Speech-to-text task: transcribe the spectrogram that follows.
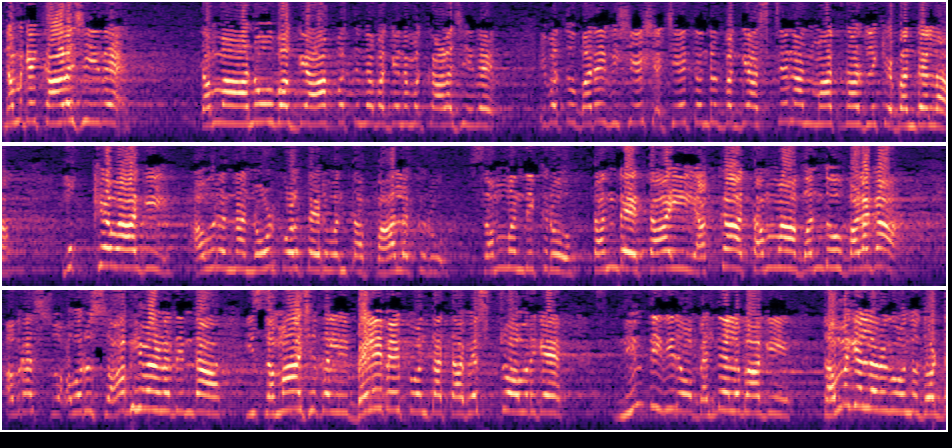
ನಮಗೆ ಕಾಳಜಿ ಇದೆ. ತಮ್ಮ ಅನುವು ಬಗ್ಗೆ ಆಪತ್ತಿನ ಬಗ್ಗೆ ನಮಗೆ ಕಾಳಜಿ ಇದೆ. ಇವತ್ತು ಬರೀ ವಿಶೇಷ ಚೇತನರ ಬಗ್ಗೆ ಅಷ್ಟೇ ನಾನು ಮಾತನಾಡಲಿಕ್ಕೆ ಬಂದೆಲ್ಲ. ಮುಖ್ಯವಾಗಿ ಅವರನ್ನ ನೋಡ್ಕೊಳ್ತಾ ಇರುವಂತ ಪಾಲಕರು, ಸಂಬಂಧಿಕರು, ತಂದೆ, ತಾಯಿ, ಅಕ್ಕ, ತಮ್ಮ, ಬಂಧು, ಬಳಗ, ಅವರ ಅವರು ಸ್ವಾಭಿಮಾನದಿಂದ ಈ ಸಮಾಜದಲ್ಲಿ ಬೆಳಿಬೇಕು ಅಂತ ತಾವೆಷ್ಟು ಅವರಿಗೆ ನಿಂತಿದ್ದೀರೋ ಬೆನ್ನೆಲುಬಾಗಿ ತಮಗೆಲ್ಲರಿಗೂ ಒಂದು ದೊಡ್ಡ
